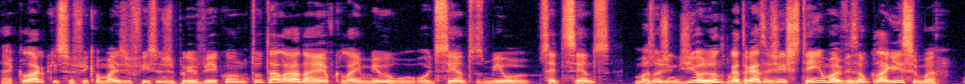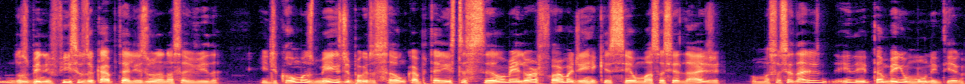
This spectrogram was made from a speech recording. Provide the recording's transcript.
É claro que isso fica mais difícil de prever quando tu tá lá na época, lá em 1800, 1700. Mas hoje em dia, olhando para trás, a gente tem uma visão claríssima dos benefícios do capitalismo na nossa vida e de como os meios de produção capitalistas são a melhor forma de enriquecer uma sociedade, uma sociedade e também o mundo inteiro.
